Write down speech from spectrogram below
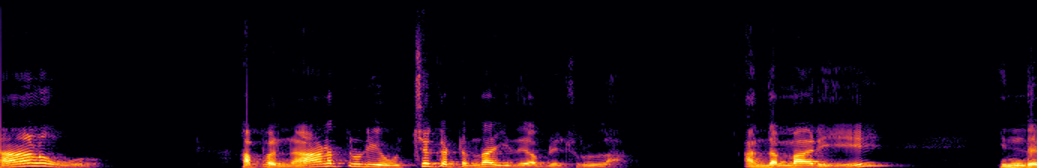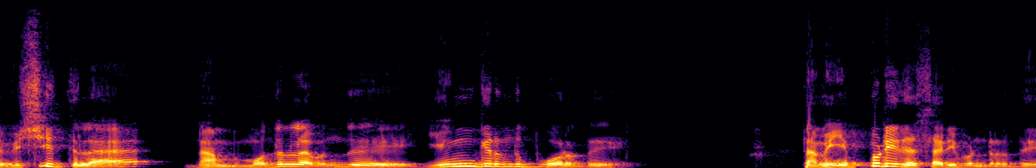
நாணம் ஊறும். அப்போ நாணத்தினுடைய உச்சக்கட்டம் தான் இது அப்படின்னு சொல்லலாம். அந்த மாதிரி இந்த விஷயத்தில் நாம் முதல்ல வந்து எங்கிருந்து போகிறது நம்ம எப்படி இதை சரி பண்ணுறது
